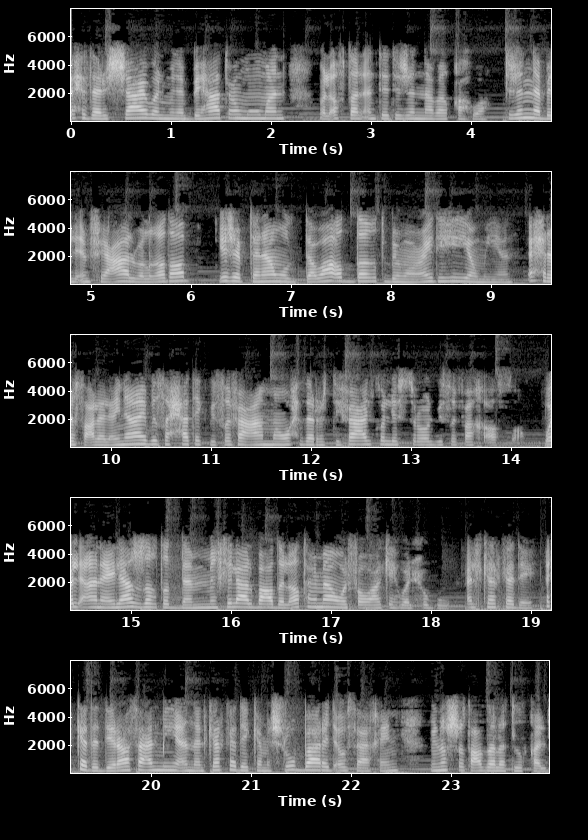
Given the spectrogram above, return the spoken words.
احذر الشاي والمنبهات عموما والأفضل أن تتجنب القهوة. تجنب الانفعال والغضب. يجب تناول دواء الضغط بموعده يوميا. احرص على العناية بصحتك بصفة عامة واحذر ارتفاع الكوليسترول بصفة خاصة. والآن علاج ضغط الدم من خلال بعض الأطعمة والفواكه والحبوب. الكركديه. أكدت دراسة علمية أن الكركديه كمشروب بارد أو ساخن ينشط عضلة القلب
